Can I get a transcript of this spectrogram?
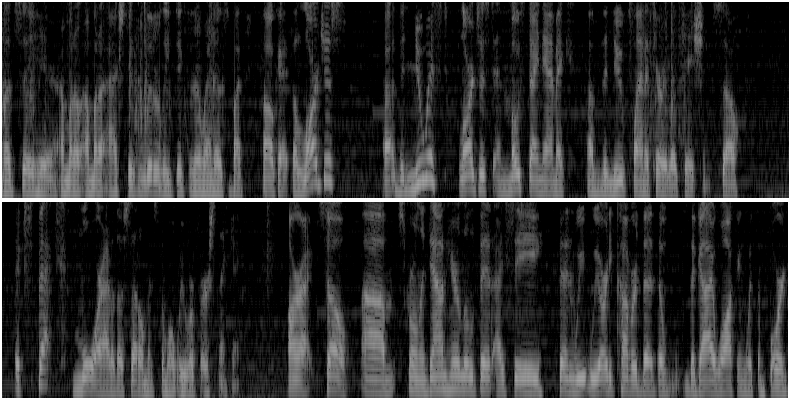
Let's see here. I'm gonna I'm gonna actually literally dig through my notes and find. Okay, the largest, uh, the newest, largest, and most dynamic of the new planetary locations. So expect more out of those settlements than what we were first thinking. All right, so um, scrolling down here a little bit, I see. Then we, we already covered the, the the guy walking with the Borg.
